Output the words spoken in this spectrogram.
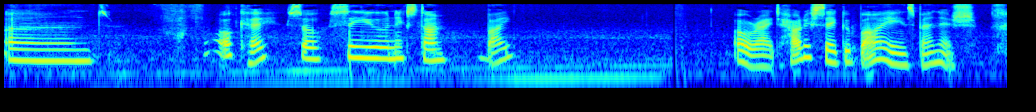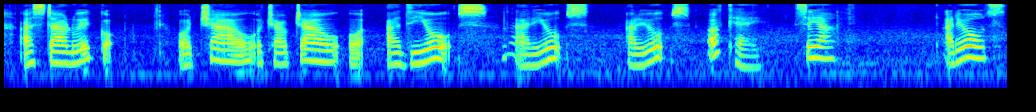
And Okay, so see you next time. Bye. Alright, how do you say goodbye in Spanish? Hasta luego, or ciao, or ciao ciao, or adios, adios, adios. Okay, see ya. Adios.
